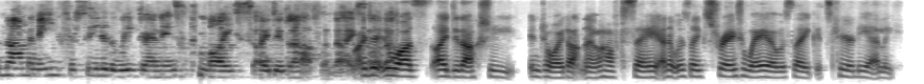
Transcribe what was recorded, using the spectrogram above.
nominee for scene of the week then is the mice. I did laugh when I I did. It was. I did actually enjoy that. Now I have to say, and it was like straight away. I was like, it's clearly Ellie.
